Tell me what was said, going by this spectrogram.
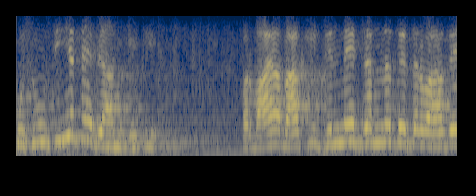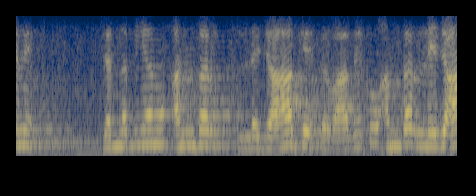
خصوصیت بیان کی تھی۔ فرمایا باقی جن جنت کے دروازے نے جنتیاں اندر لے جا کے دروازے تو اندر لے جا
